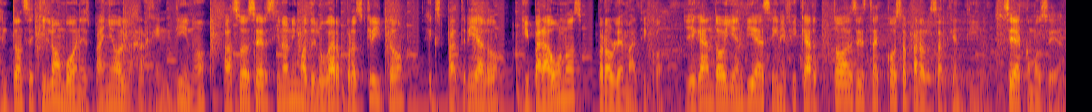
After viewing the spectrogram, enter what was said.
Entonces quilombo en español argentino pasó a ser sinónimo de lugar proscrito, expatriado y para unos problemático, llegando hoy en día a significar todas estas cosas para los argentinos, sea como sea.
